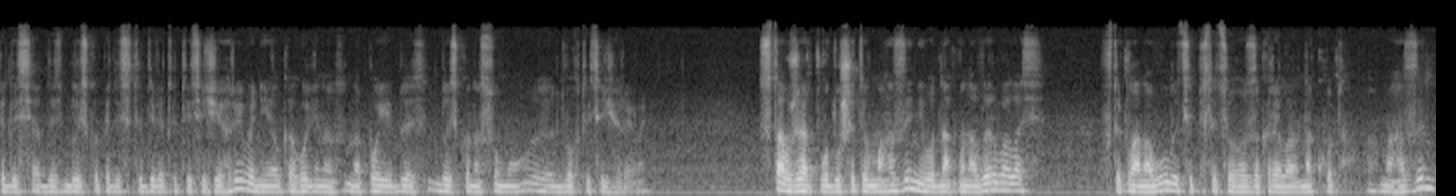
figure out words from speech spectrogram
50, десь близько 59 тисяч гривень і алкогольні напої близько на суму 2 тисяч гривень. Став жертву душити в магазині, однак вона вирвалась, втекла на вулиці, після цього закрила на код магазин.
